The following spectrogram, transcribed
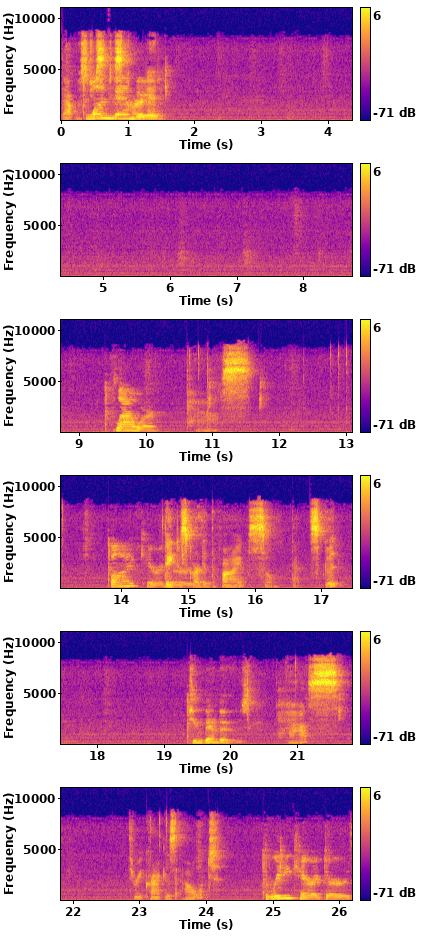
That was just One discarded. bamboo. Flower. Pass. Five characters. They discarded the five, so that's good. Two bamboos. Pass. Three crack is out. Three characters.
